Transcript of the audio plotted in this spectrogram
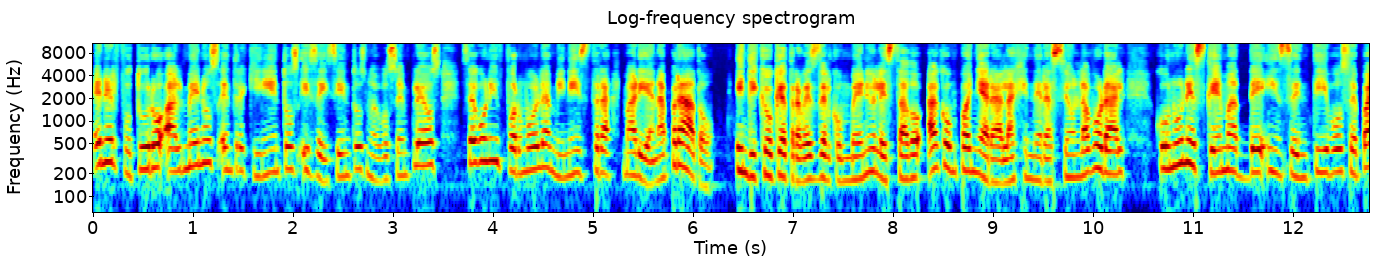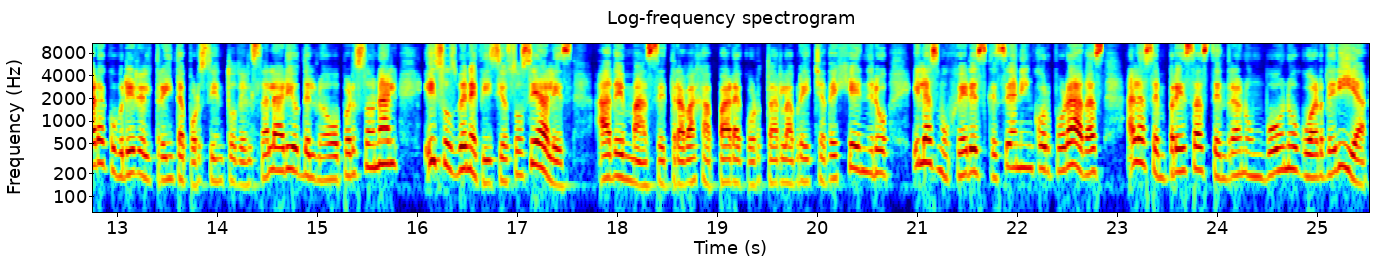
en el futuro al menos entre 500 y 600 nuevos empleos, según informó la ministra Mariana Prado. Indicó que a través del convenio el Estado acompañará a la generación laboral con un esquema de incentivos para cubrir el 30% del salario del nuevo personal y sus beneficios sociales. Además, se trabaja para cortar la brecha de género y las mujeres que sean incorporadas a las empresas tendrán un bono guardería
